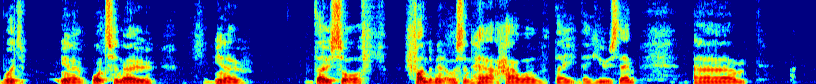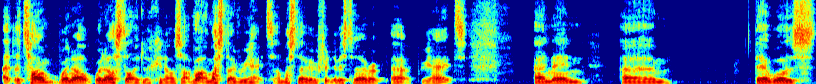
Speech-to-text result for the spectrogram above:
would you know want to know you know those sort of fundamentals and how, how well they, they use them. Um, at the time when I when I started looking, I was like, I must know React. I must know everything there is to know about React. And then um, there was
